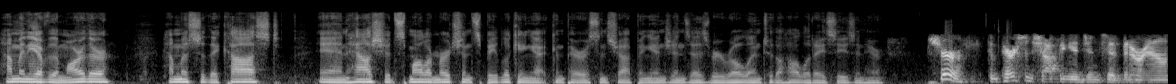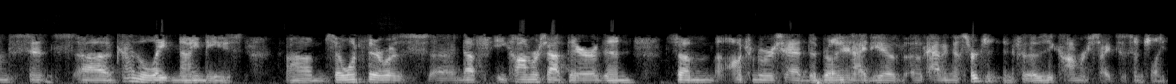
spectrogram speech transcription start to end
How many of them are there? How much do they cost? And how should smaller merchants be looking at comparison shopping engines as we roll into the holiday season here? Sure. Comparison shopping engines have been around since uh, kind of the late 90s. Um, so once there was uh, enough e-commerce out there, then some entrepreneurs had the brilliant idea of, of having a search engine for those e-commerce sites, essentially,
